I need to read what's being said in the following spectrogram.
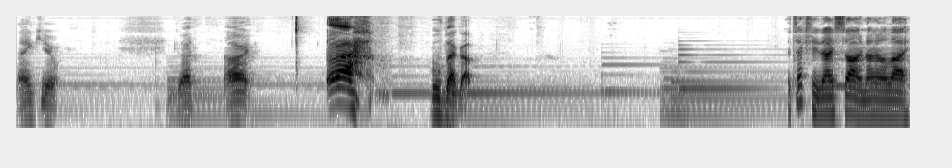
Thank you. Good. Alright. Ah! Move back up. It's actually a nice song, not gonna lie.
